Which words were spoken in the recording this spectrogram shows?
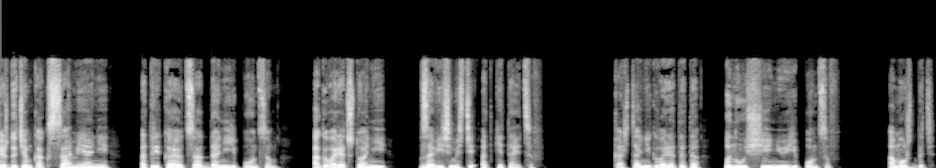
между тем как сами они отрекаются от дани японцам, а говорят, что они в зависимости от китайцев. Кажется, они говорят это по наущению японцев. А может быть,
